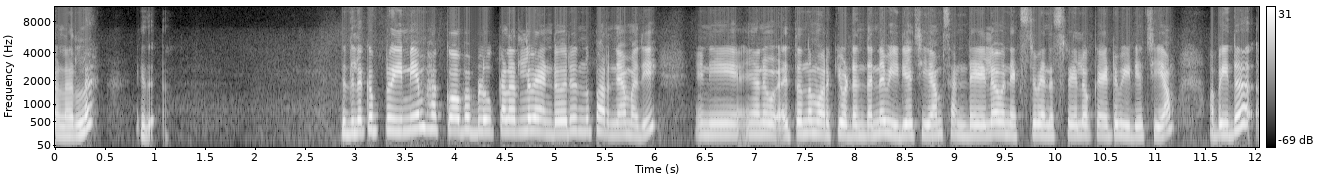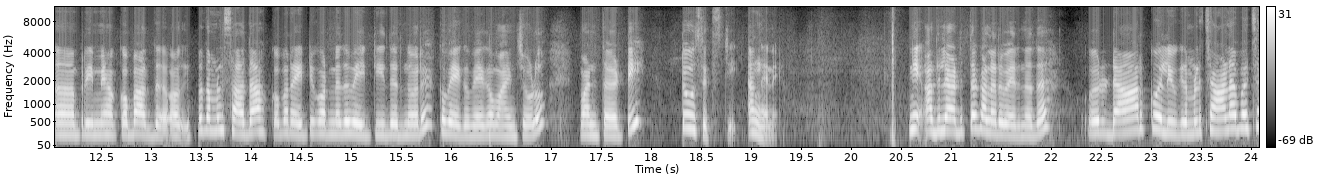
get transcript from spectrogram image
കളറിൽ ഇത്. ഇതിലൊക്കെ പ്രീമിയം ഹക്കോബ ബ്ലൂ കളറിൽ വേണ്ടവരൊന്ന് പറഞ്ഞാൽ മതി. ഇനി ഞാൻ എത്തുന്ന മുറയ്ക്ക് ഉടൻ തന്നെ വീഡിയോ ചെയ്യാം. സൺഡേയിലോ നെക്സ്റ്റ് വെനസ്ഡേയിലോ ഒക്കെ ആയിട്ട് വീഡിയോ ചെയ്യാം. അപ്പോൾ ഇത് പ്രീമിയം ഹക്കോബ അത് ഇപ്പോൾ നമ്മൾ സാധാ ഹക്കോബ റേറ്റ് കുറഞ്ഞത് വെയിറ്റ് ചെയ്തിരുന്നവരൊക്കെ വേഗം വേഗം വാങ്ങിച്ചോളൂ. വൺ തേർട്ടി ടു സിക്സ്റ്റി അങ്ങനെ. ഇനി അതിലടുത്ത കളർ വരുന്നത് ഒരു ഡാർക്ക് ഒലിവ് നമ്മൾ ചാണകപ്പച്ച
